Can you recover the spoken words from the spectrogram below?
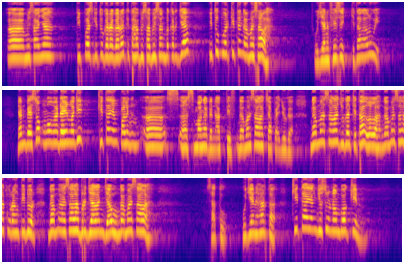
uh, misalnya tipes gitu gara-gara kita habis-habisan bekerja, itu buat kita nggak masalah. Ujian fisik kita lalui. Dan besok mau ngadain lagi, kita yang paling uh, semangat dan aktif. Nggak masalah capek juga. Nggak masalah juga kita lelah. Nggak masalah kurang tidur. Nggak masalah berjalan jauh. Nggak masalah. Satu, ujian harta. Kita yang justru nombokin.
